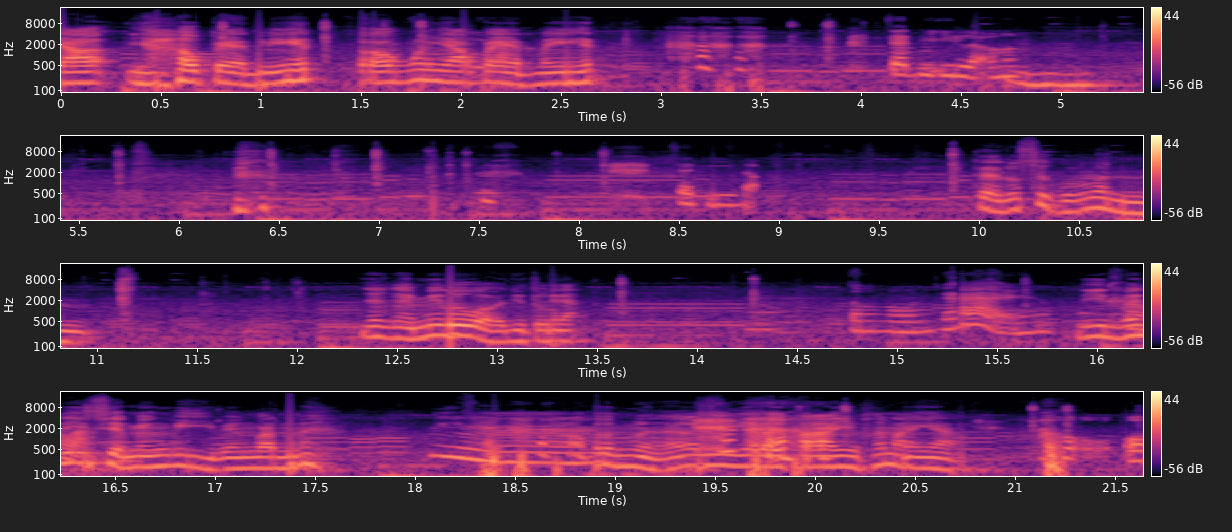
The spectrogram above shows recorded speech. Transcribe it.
ยาวยาวแปดเมตรกองไฟยาวแปดเมตร จะดีเหรอ จะดีเหรอ แต่รู้สึกว่ามัน ยังไงไม่รู้อะอยู่ตรงเนี้ย ตรงโน้นก็ได้ครับได้ยินไหมได้ยินเสียงแมงหวีแมงวันไหม มันเหมือนมีอะไรตายอยู่ข้างในอะโอ้โหโอ้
